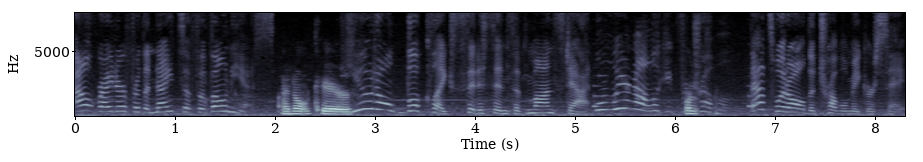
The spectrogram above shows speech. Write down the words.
outrider for the Knights of Favonius. I don't care. You don't look like citizens of Mondstadt. We're not looking for Um, trouble. That's what all the troublemakers say.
